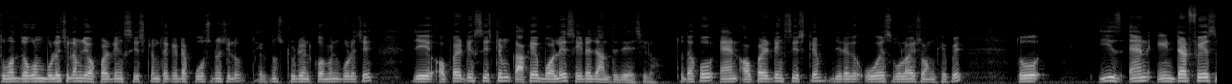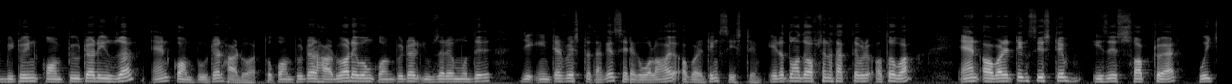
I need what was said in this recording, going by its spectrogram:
তোমার যখন বলেছিলাম যে অপারেটিং সিস্টেম থেকে একটা প্রশ্ন ছিল, তো একজন স্টুডেন্ট কমেন্ট করেছে যে অপারেটিং সিস্টেম কাকে বলে সেটা জানতে চেয়েছিল। তো দেখো অ্যান অপারেটিং সিস্টেম যেটাকে ওএস বলা হয় সংক্ষেপে, তো is an interface between computer user and computer hardware তো কম্পিউটার হার্ডওয়্যার এবং কম্পিউটার ইউজারের মধ্যে যে ইন্টারফেসটা থাকে, সেটাকে বলা হয় অপারেটিং সিস্টেম এটা তোমাদের অপশানে থাকতে পারে, অথবা an operating system is a software which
